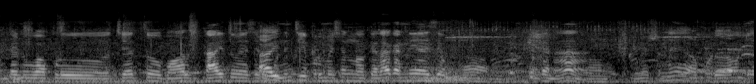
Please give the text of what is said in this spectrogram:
అంటే నువ్వు అప్పుడు చేత్తో మామూలు కాగితం వేసేటప్పటి నుంచి ఇప్పుడు మిషన్ నొక్కేదాకా అన్నీ వేసావు. అంతేనా? మిషన్ అప్పుడు ఏమంటే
